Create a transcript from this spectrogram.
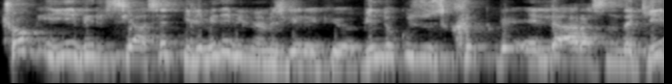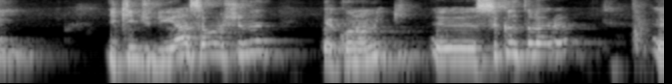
çok iyi bir siyaset bilimi de bilmemiz gerekiyor. 1940 ve 50 arasındaki İkinci Dünya Savaşı'nı, ekonomik sıkıntıları, e,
